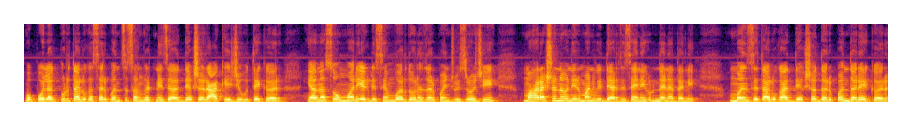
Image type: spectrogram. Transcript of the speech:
व पोलादपूर तालुका सरपंच संघटनेचे अध्यक्ष राकेश उतेकर यांना सोमवारी एक डिसेंबर दोन हजार पंचवीस रोजी महाराष्ट्र नवनिर्माण विद्यार्थी सेनेकडून देण्यात आले. मनसे तालुका अध्यक्ष दर्पण दरेकर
